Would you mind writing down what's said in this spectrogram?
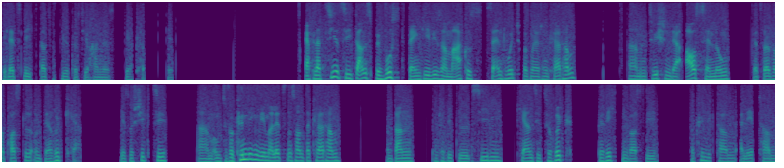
die letztlich dazu führt, dass Johannes geköpft wird. Er platziert sie ganz bewusst, denke ich, wie so ein Markus-Sandwich, was wir ja schon gehört haben, ähm, zwischen der Aussendung der zwölf Apostel und der Rückkehr. Jesus schickt sie, ähm, um zu verkündigen, wie wir letzten Sonntag gehört haben. Und dann in Kapitel 7 kehren sie zurück, berichten, was sie verkündigt haben, erlebt haben.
